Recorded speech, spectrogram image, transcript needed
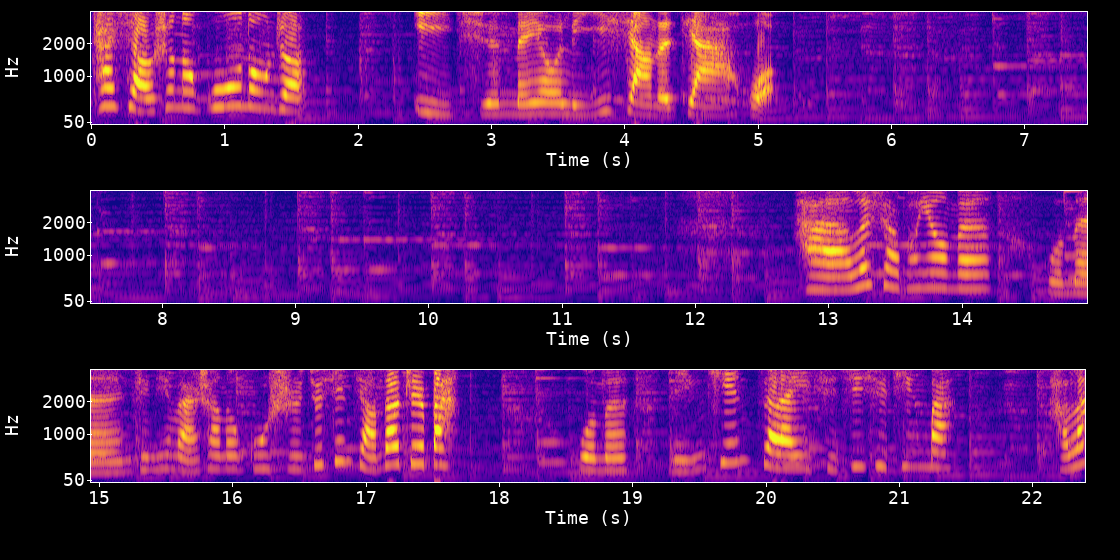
它小声地咕哝着：“一群没有理想的家伙。”好了，小朋友们，我们今天晚上的故事就先讲到这吧。我们明天再来一起继续听吧。好了，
